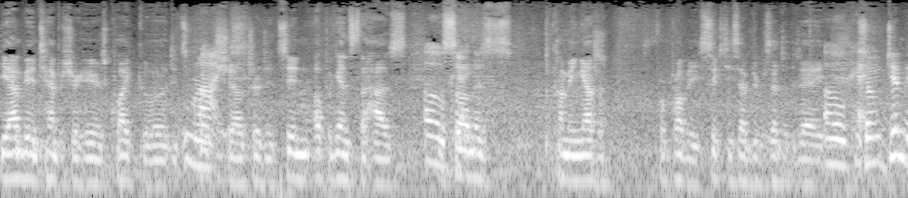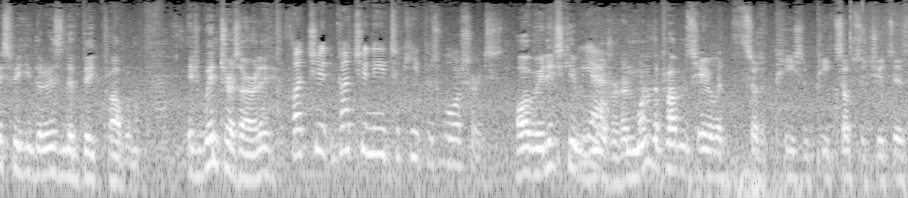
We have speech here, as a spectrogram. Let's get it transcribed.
the ambient temperature here is quite good. It's Right. quite sheltered. It's in up against the house. Okay. The sun is coming at it for probably 60 70% of the day. Okay. So generally speaking, there isn't a big problem. It winters early. But you but you need to keep it watered. Oh, we need to keep it Yeah. watered. And one of the problems here with sort of peat and peat substitutes is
